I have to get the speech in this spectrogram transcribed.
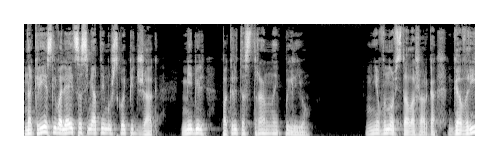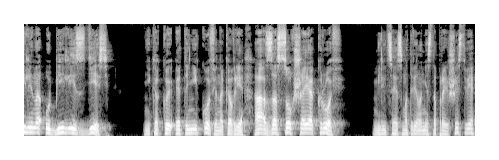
На кресле валяется смятый мужской пиджак. Мебель покрыта странной пылью. Мне вновь стало жарко. Гаврилина убили здесь. Никакой это не кофе на ковре, а засохшая кровь. Милиция осмотрела место происшествия,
